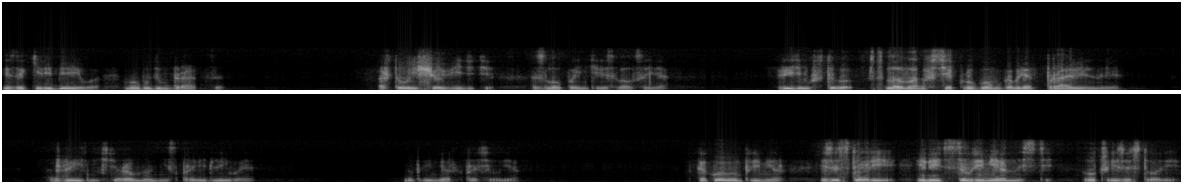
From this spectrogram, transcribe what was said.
Из-за Киребеева мы будем драться. А что вы еще видите? Зло поинтересовался я. Видим, что слова все кругом говорят правильные, а жизнь все равно несправедливая. Например, спросил я. Какой вам пример? Из истории или из современности? Лучше из истории.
